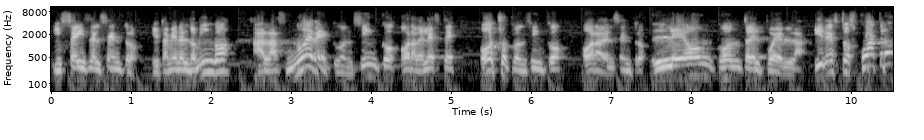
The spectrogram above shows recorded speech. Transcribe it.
y 6 del centro. Y también el domingo a las 9 con 5 hora del este, 8 con 5 hora del centro, León contra el Puebla. Y de estos cuatro,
